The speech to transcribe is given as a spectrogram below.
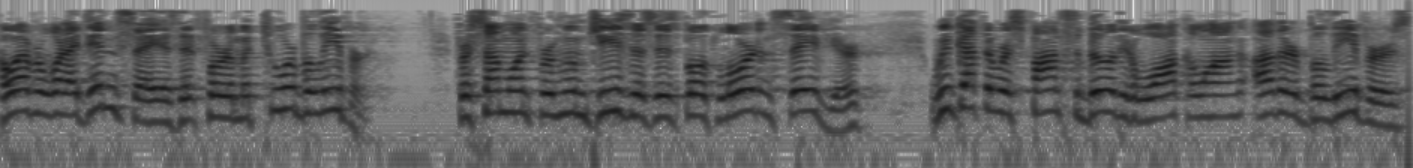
However, what I didn't say is that for a mature believer, for someone for whom Jesus is both Lord and Savior, We've got the responsibility to walk along other believers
